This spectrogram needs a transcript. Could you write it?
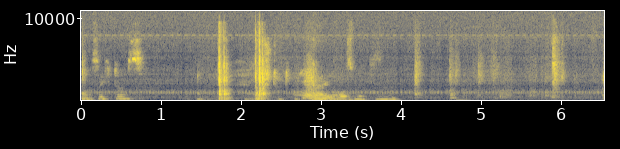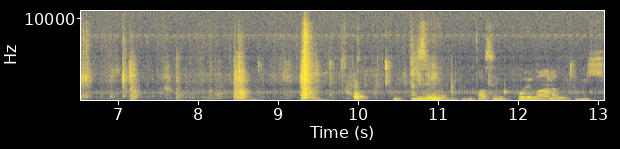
Muss ich das? Das sieht auch geil aus mit diesem mit diesem Embossing-Pulver. Damit habe ich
